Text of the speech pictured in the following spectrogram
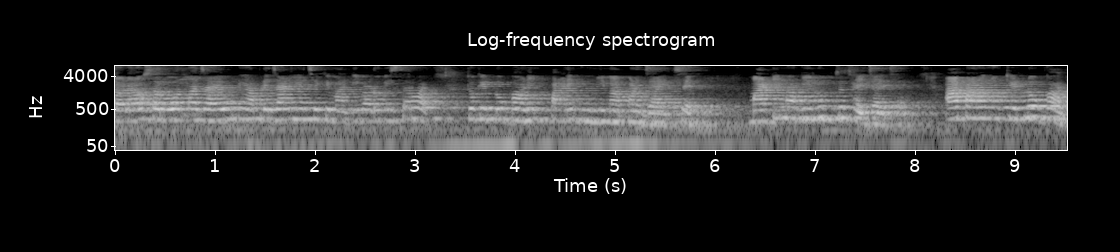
તળાવ સરોવરમાં જાય નહીં. આપણે જાણીએ છીએ કે માટીવાળો વિસ્તાર હોય તો કેટલું પાણી પાણી ભૂમિમાં પણ જાય છે. માટીમાં વિલુપ્ત થઈ જાય છે. આ પાણીનો કેટલોક ભાગ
